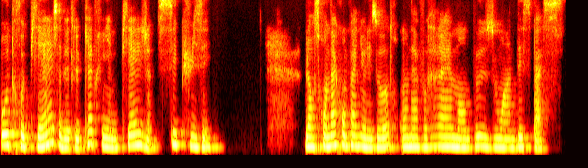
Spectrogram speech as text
Autre piège, ça doit être le quatrième piège, s'épuiser. Lorsqu'on accompagne les autres, on a vraiment besoin d'espace,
